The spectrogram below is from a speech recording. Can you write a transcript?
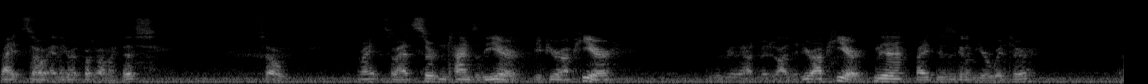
right? So, and the Earth goes around like this. So, right. So, at certain times of the year, if you're up here, this is really hard to visualize. If you're up here, Yeah. right, this is going to be your winter, and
